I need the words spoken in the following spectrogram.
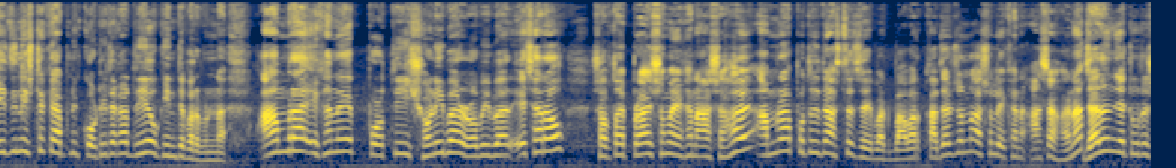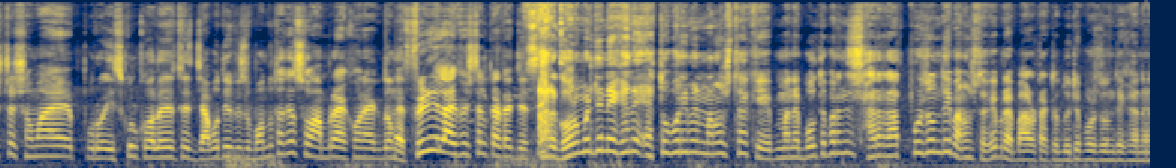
এই জিনিসটাকে আপনি কোটি টাকা দিয়েও কিনতে পারবেন না। আমরা এখানে প্রতি শনিবার, রবিবার, এছাড়াও সপ্তাহে প্রায় সময় এখানে আসা হয়। আমরা প্রতিদিন আসতে চাই বাট বাবার কাজের জন্য আসলে এখানে আসা হয় না। জানেন যে টুরিস্টের সময় পুরো স্কুল কলেজ যাবতীয় কিছু বন্ধ থাকে সো আমরা এখন একদম ফ্রি লাইফ স্টাইল কাটাইতেছি। আর গরমের দিনে এখানে এত পরিমাণ মানুষ থাকে মানে বলতে পারেন যে সারা রাত পর্যন্তই মানুষ থাকে, প্রায় বারোটা একটা দুইটা পর্যন্ত এখানে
